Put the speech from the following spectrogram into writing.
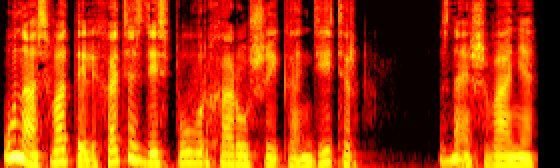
У нас в отеле, хотя здесь повар хороший и кондитер. Знаешь, Ваня,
